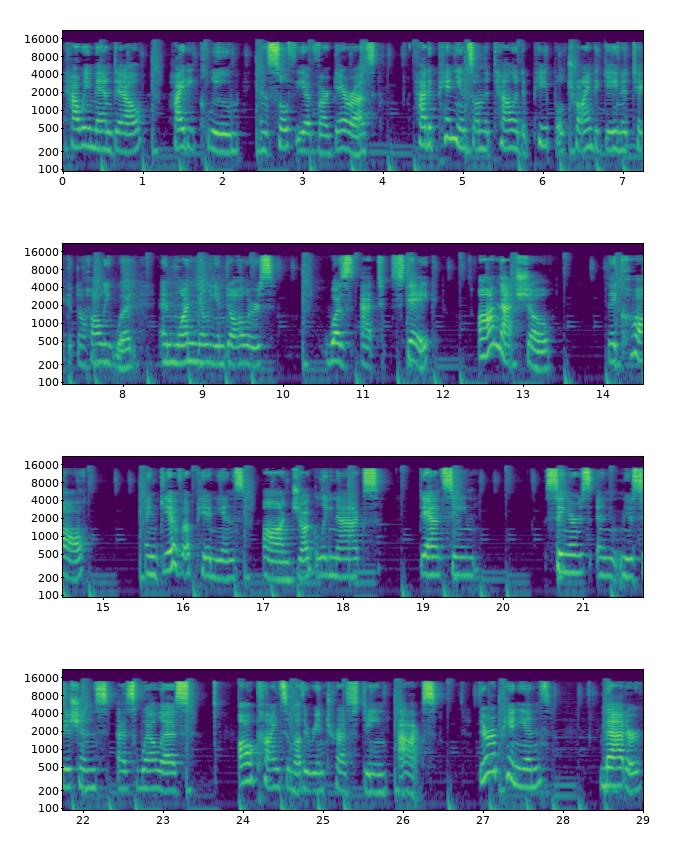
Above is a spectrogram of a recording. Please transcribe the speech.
Howie Mandel, Heidi Klum, and Sofia Vergara's had opinions on the talented people trying to gain a ticket to Hollywood and $1 million was at stake. On that show, they call and give opinions on juggling acts, dancing, singers and musicians, as well as all kinds of other interesting acts. Their opinions matter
